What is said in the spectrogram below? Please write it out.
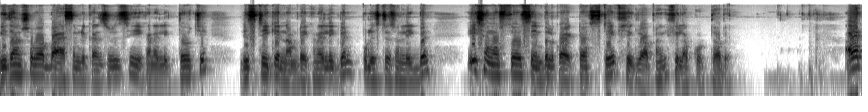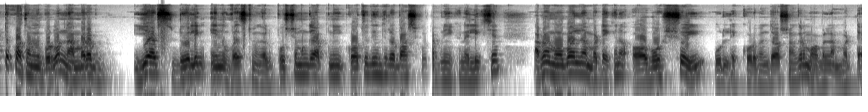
বিধানসভা বা অ্যাসেম্বলি কনস্টিটিউন্সি এখানে লিখতে হচ্ছে ডিস্ট্রিক্টের নামটা এখানে লিখবেন পুলিশ স্টেশন লিখবেন, এই সমস্ত সিম্পল কয়েকটা স্টেপ সেগুলো আপনাকে ফিল করতে হবে। আরেকটা কথা আমি বলব number of years dwelling in West Bengal পশ্চিমবঙ্গে আপনি কতদিন ধরে বাস করেন আপনি এখানে লিখছেন, আপনার মোবাইল নাম্বারটা এখানে অবশ্যই উল্লেখ করবেন দশ সঙ্গের মোবাইল নাম্বারটা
